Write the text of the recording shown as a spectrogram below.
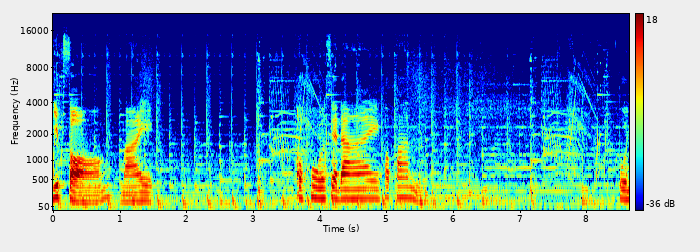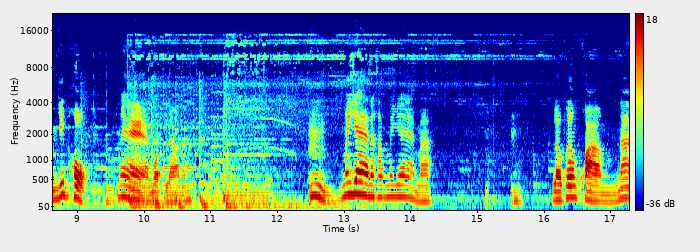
ยี่สิบสองมาอีกโอ้โหเสียดายข้าวปั้น คูณ26แม่หมดแล้วนะอืมไม่แย่นะครับ ไม่แย่มา เราเพิ่มความน่า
